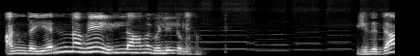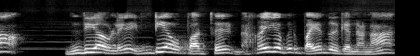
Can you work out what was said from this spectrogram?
அந்த எண்ணமே இல்லாமல் வெளியில் வரும். இதுதான் இந்தியாவிலேயே இந்தியாவை பார்த்து நிறைய பேர் பயந்ததுக்கு என்னன்னா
